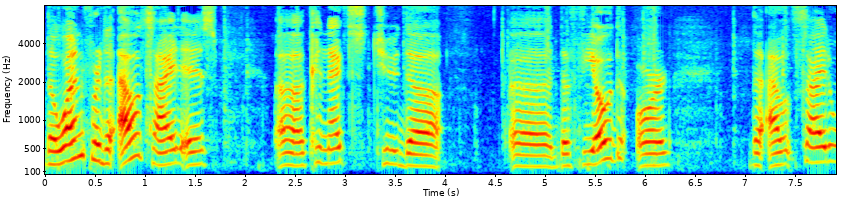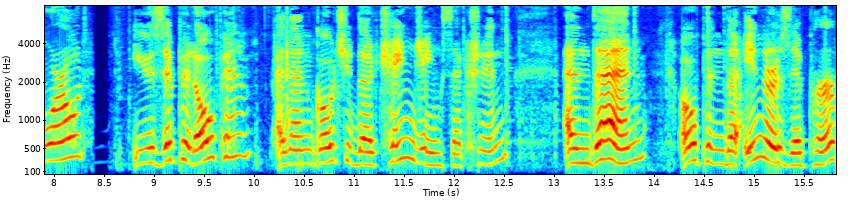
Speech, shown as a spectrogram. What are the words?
The one for the outside is uh, connects to the uh, the field or the outside world. You zip it open and then go to the changing section and then open the inner zipper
